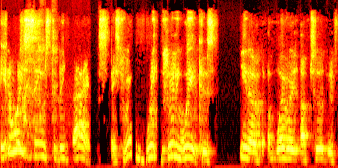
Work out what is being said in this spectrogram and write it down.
it always seems to be bands. It's really weird. It's really weird because you know whether I've toured with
